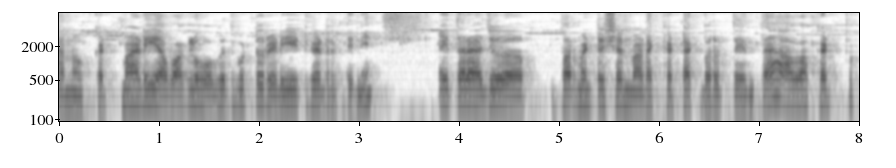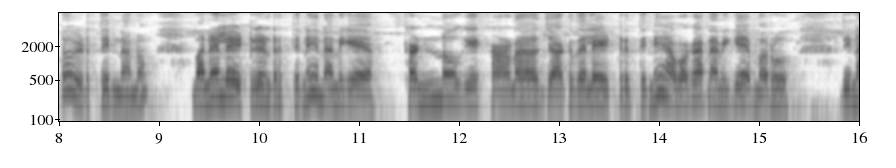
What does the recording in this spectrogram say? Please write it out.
ನಾನು ಕಟ್ ಮಾಡಿ ಯಾವಾಗಲೂ ಒಗೆದ್ಬಿಟ್ಟು ರೆಡಿ ಇಟ್ಕೊಂಡಿರ್ತೀನಿ. ಈ ಥರ ಜು ಫರ್ಮೆಂಟೇಷನ್ ಮಾಡೋಕ್ಕೆ ಕಟ್ಟಕ್ಕೆ ಬರುತ್ತೆ ಅಂತ. ಆವಾಗ ಕಟ್ಬಿಟ್ಟು ಇಡ್ತೀನಿ ನಾನು. ಮನೆಯಲ್ಲೇ ಇಟ್ಕೊಂಡಿರ್ತೀನಿ. ನನಗೆ ಕಣ್ಣಿಗೆ ಕಾಣೋ ಜಾಗದಲ್ಲೇ ಇಟ್ಟಿರ್ತೀನಿ. ಆವಾಗ ನನಗೆ ಮರು ದಿನ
